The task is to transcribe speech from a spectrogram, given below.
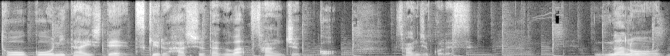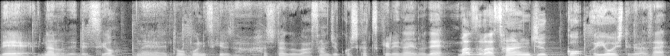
投稿に対してつけるハッシュタグは30個。30個です。なので、なのでですよ、ね、投稿につけるハッシュタグは30個しかつけれないので、まずは30個用意してください。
